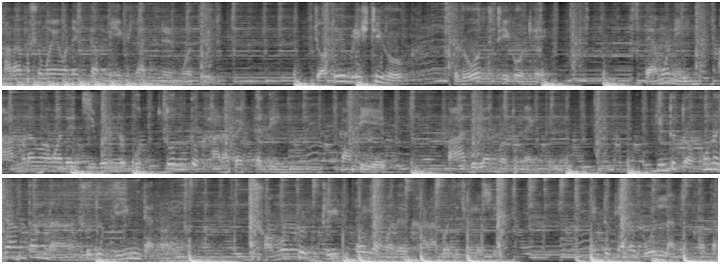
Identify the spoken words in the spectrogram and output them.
খারাপ সময় অনেকটা মেঘলান্নের মতোই। যতই বৃষ্টি হোক, রোদ ঠিক ওঠে। তেমনি আমরাও আমাদের জীবনের অত্যন্ত খারাপ একটা দিন কাটিয়ে পা দিলাম নতুন একদিনে। কিন্তু তখনও জানতাম না, শুধু দিনটা নয়। সমগ্র ট্রিপটাই আমাদের খারাপ হতে চলেছে। কিন্তু কেন বললাম এই কথা?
